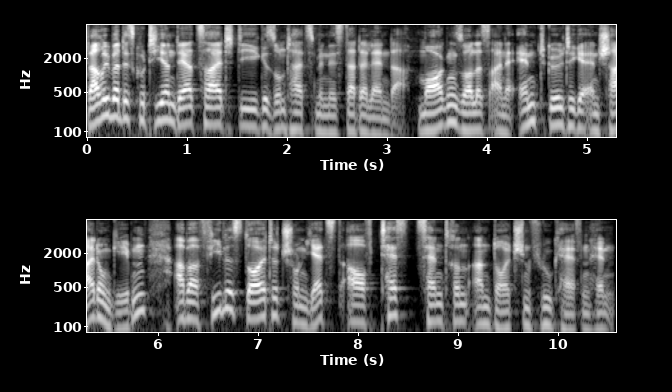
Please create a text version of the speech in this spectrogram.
Darüber diskutieren derzeit die Gesundheitsminister der Länder. Morgen soll es eine endgültige Entscheidung geben, aber vieles deutet schon jetzt auf Testzentren an deutschen Flughäfen hin.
